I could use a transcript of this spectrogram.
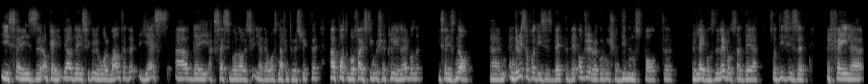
he says, okay, are they security wall mounted? Yes. Are they accessible? No, yeah, there was nothing to restrict. Are portable fire extinguisher clearly labeled? He says no. Um, and the reason for this is that the object recognition didn't spot uh, the labels. The labels are there. So this is a, a failure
